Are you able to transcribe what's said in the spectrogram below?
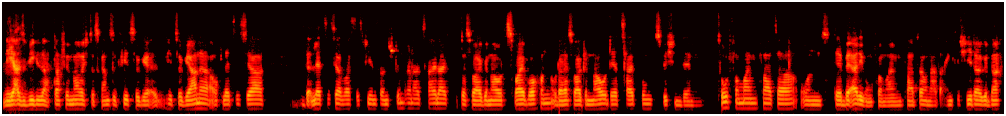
nee, also wie gesagt, dafür mache ich das Ganze viel zu, viel zu gerne. Auch letztes Jahr, letztes Jahr war es das 24-Stunden-Rennen als Highlight. Das war genau zwei Wochen oder das war genau der Zeitpunkt zwischen dem Tod von meinem Vater und der Beerdigung von meinem Vater. Und da hat eigentlich jeder gedacht,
